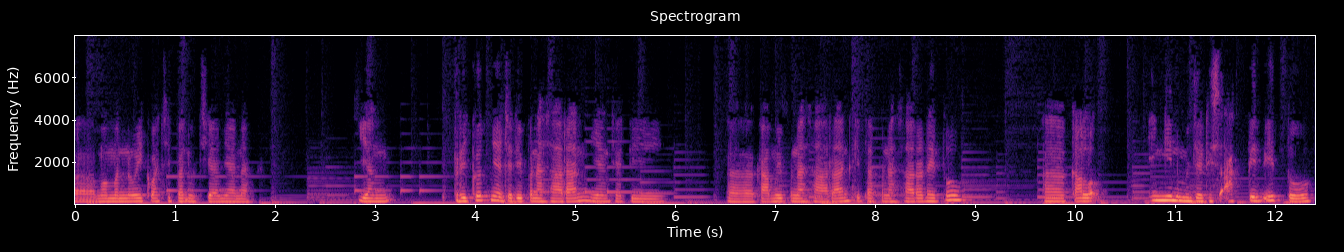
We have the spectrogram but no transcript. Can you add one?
uh, memenuhi kewajiban ujiannya. Nah, yang berikutnya jadi penasaran, yang jadi uh, kami penasaran, kita penasaran itu uh, kalau ingin menjadi seaktif itu,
